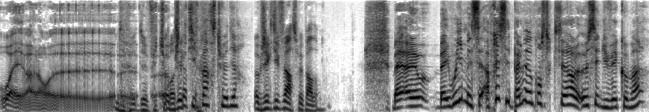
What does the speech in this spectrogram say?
Ouais, alors. euh, De- de Futuroscope. Objectif Mars, tu veux dire? Objectif Mars, mais pardon. bah, bah oui, mais après, c'est pas le même constructeur. Eux, c'est du Vekoma,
